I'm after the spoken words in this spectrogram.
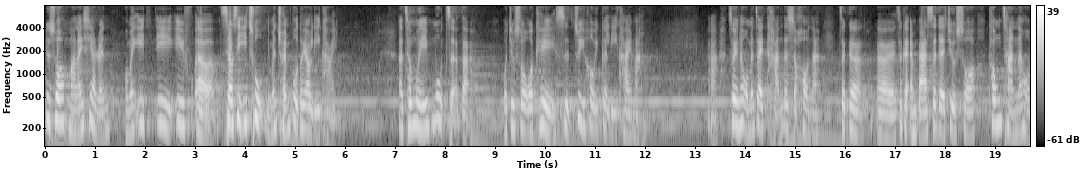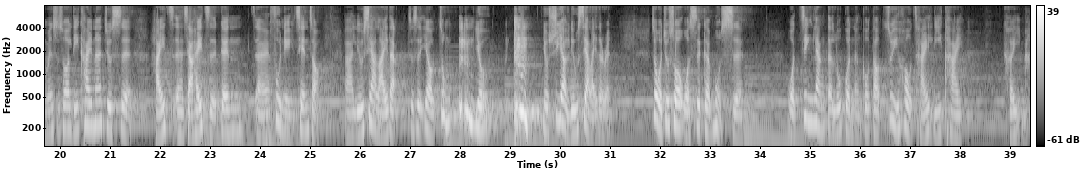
就说马来西亚人。我们一一一呃，消息一出，你们全部都要离开。呃，成为牧者的，我就说我可以是最后一个离开嘛。啊，所以呢，我们在谈的时候呢，这个呃，这个 ambassador 就说，通常呢，我们是说离开呢，就是孩子、呃小孩子跟呃妇女先走，啊，留下来的就是要重 有 有需要留下来的人。所以我就说，我是个牧师，我尽量的，如果能够到最后才离开，可以吗？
